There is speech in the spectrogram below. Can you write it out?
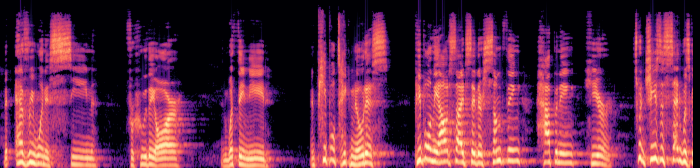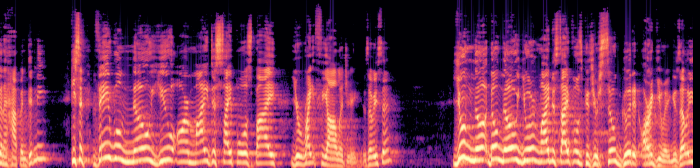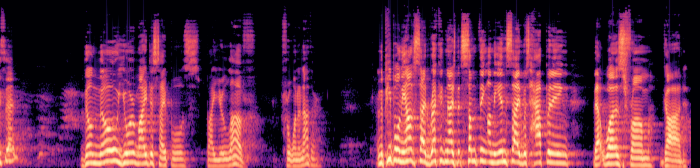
that everyone is seen for who they are and what they need. And people take notice. People on the outside say there's something happening here. That's what Jesus said was going to happen, didn't he? He said, they will know you are my disciples by your right theology. Is that what he said? You'll know, they'll know you're my disciples because you're so good at arguing. Is that what he said? They'll know you're my disciples by your love for one another. And the people on the outside recognized that something on the inside was happening that was from God.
